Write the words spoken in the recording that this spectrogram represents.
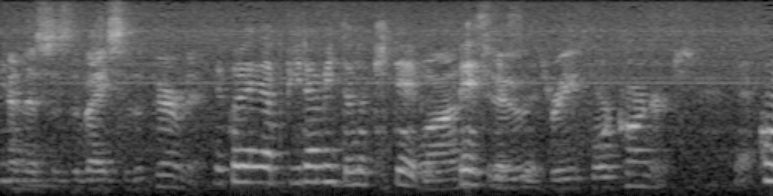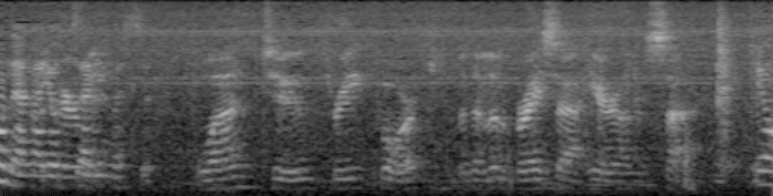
And this is the base of the pyramid. でこれがピラミッドの基底部 One, ベースで two, す three, four corners. コーナーが4つあります One, two, three, four, with a little brace out here on the side. 4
